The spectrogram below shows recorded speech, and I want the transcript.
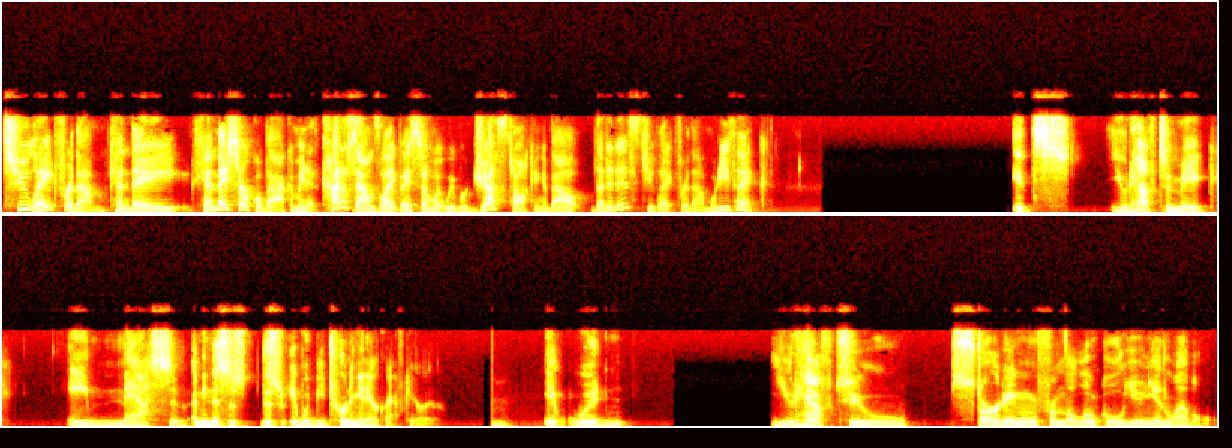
too late for them? Can they can they circle back? I mean, it kind of sounds like based on what we were just talking about that it is too late for them. What do you think? It's you'd have to make a massive I mean this is this it would be turning an aircraft carrier. Mm. It would you'd have to starting from the local union level.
